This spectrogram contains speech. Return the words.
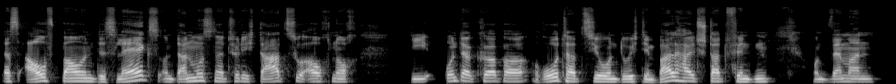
das Aufbauen des Legs und dann muss natürlich dazu auch noch die Unterkörperrotation durch den Ball halt stattfinden. Und wenn man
